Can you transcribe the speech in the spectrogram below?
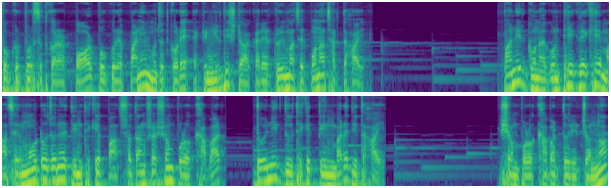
পুকুর প্রস্তুত করার পর পুকুরে পানি মজুত করে একটি নির্দিষ্ট আকারের রুই মাছের পোনা ছাড়তে হয়। পানির গুণাগুণ ঠিক রেখে মাছের মোট ওজনের তিন থেকে পাঁচ শতাংশ সম্পূরক খাবার দৈনিক দুই থেকে তিনবারে দিতে হয়। সম্পূরক খাবার তৈরির জন্য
